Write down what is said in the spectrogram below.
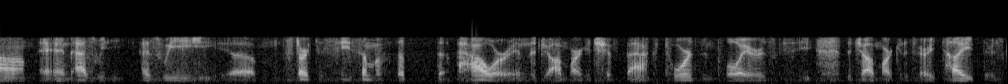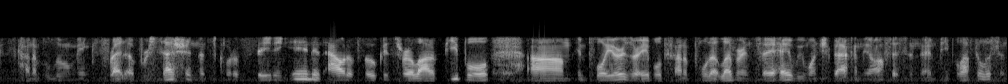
um, and as we as we um, start to see some of the, the power in the job market shift back towards employers, we see the job market is very tight. There's this kind of looming threat of recession that's sort of fading in and out of focus for a lot of people. Um, employers are able to kind of pull that lever and say, "Hey, we want you back in the office," and then people have to listen.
